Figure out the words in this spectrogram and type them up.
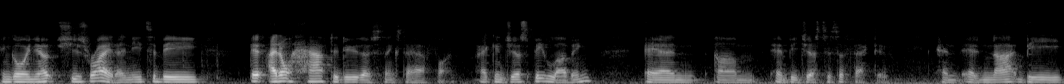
and going, you know, she's right. I need to be, I don't have to do those things to have fun. I can just be loving and, um, and be just as effective and, and not be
